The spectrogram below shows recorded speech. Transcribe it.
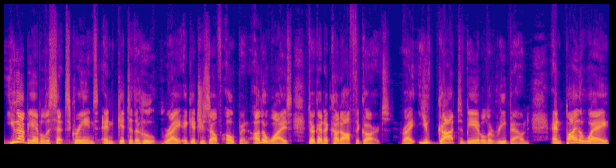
You got to be able to set screens and get to the hoop, right? And get yourself open. Otherwise, they're going to cut off the guards, right? You've got to be able to rebound. And by the way,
